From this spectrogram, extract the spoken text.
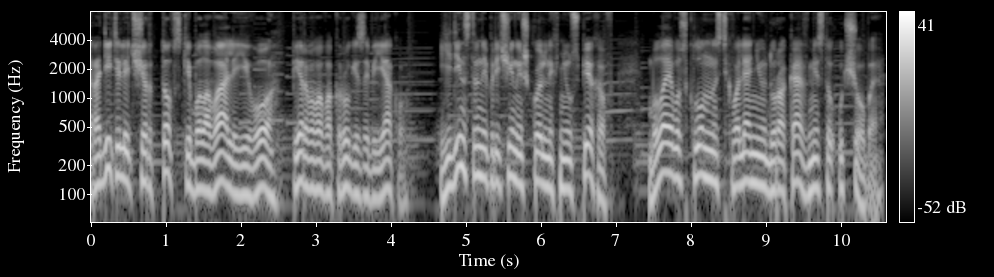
Родители чертовски баловали его, первого в округе забияку. Единственной причиной школьных неуспехов была его склонность к валянию дурака вместо учебы.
